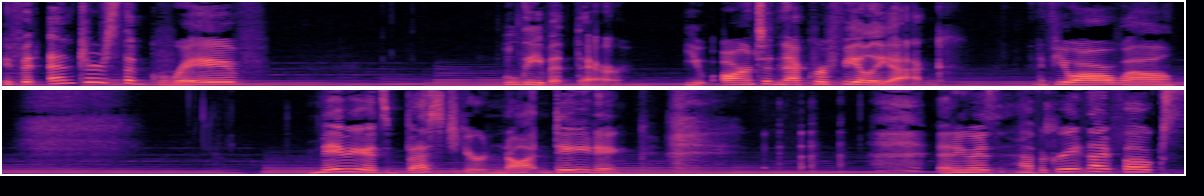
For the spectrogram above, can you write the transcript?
if it enters the grave, leave it there. You aren't a necrophiliac. And if you are, well, maybe it's best you're not dating. Anyways, have a great night, folks.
